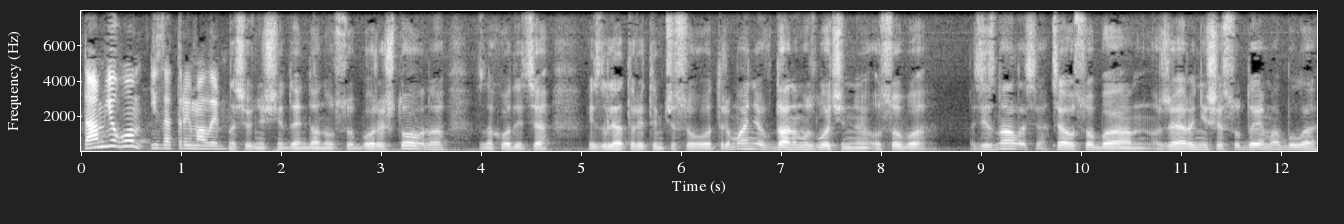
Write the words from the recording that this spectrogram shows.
Там його і затримали. На сьогоднішній день дану особу арештовано, знаходиться в ізоляторі тимчасового тримання. В даному злочині особа зізналася. Ця особа вже раніше судима була.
